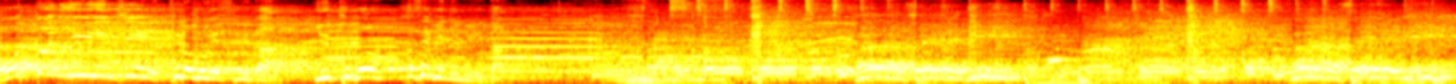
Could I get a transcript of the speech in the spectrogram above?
어떤 이유인지 들어보겠습니다. 유튜버 하세빈입니다. 하세빈 하세빈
